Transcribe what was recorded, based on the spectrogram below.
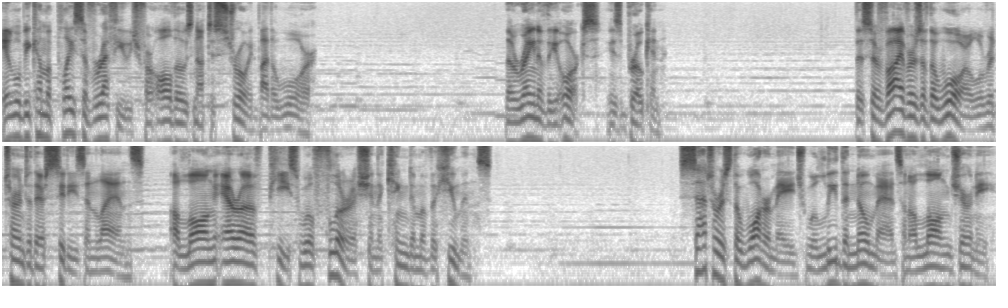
It will become a place of refuge for all those not destroyed by the war. The reign of the orcs is broken. The survivors of the war will return to their cities and lands. A long era of peace will flourish in the kingdom of the humans. Saturas the Water Mage will lead the nomads on a long journey,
